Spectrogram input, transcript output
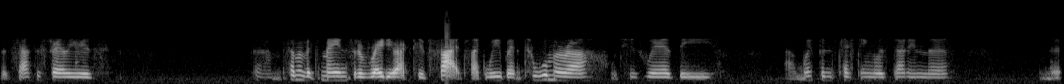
that South Australia is um, some of its main sort of radioactive sites. Like we went to Woomera, which is where the um, weapons testing was done in the, in the,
